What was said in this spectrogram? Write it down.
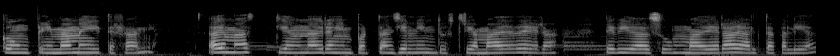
con un clima mediterráneo. Además, tiene una gran importancia en la industria maderera debido a su madera de alta calidad.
